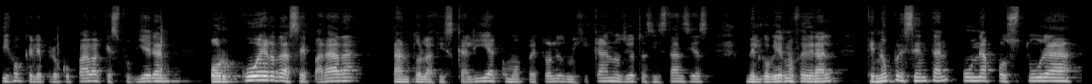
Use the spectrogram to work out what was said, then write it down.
dijo que le preocupaba que estuvieran por cuerda separada tanto la Fiscalía como Petróleos Mexicanos y otras instancias del gobierno federal que no presentan una postura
